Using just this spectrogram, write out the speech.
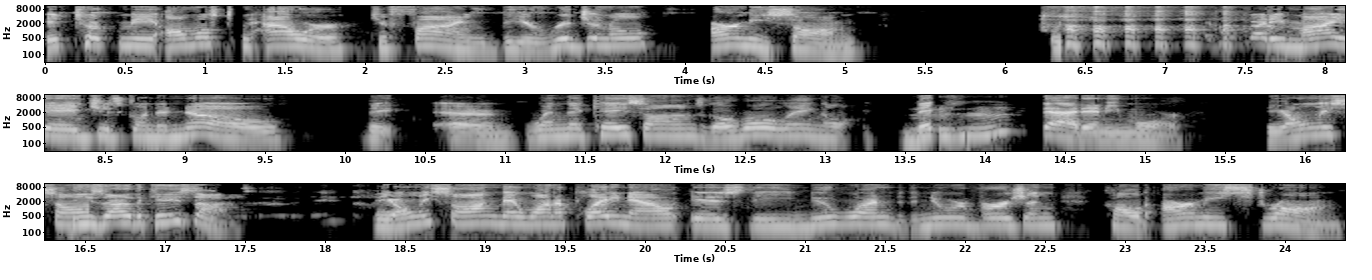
it took me almost an hour to find the original Army song. Everybody my age is going to know the um, when the caissons go rolling. al- They don't Mhm. do that anymore. The only song These are the caissons. the only song they want to play now is the new one, the newer version called Army Strong,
